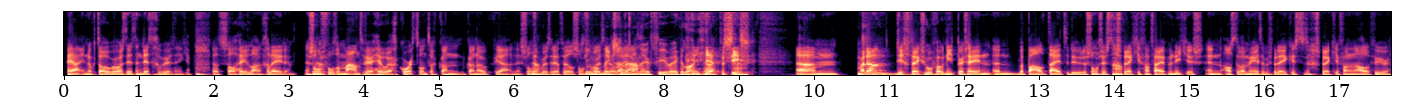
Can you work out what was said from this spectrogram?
Ja, in oktober was dit en dit gebeurd. Dan denk je, pff, dat is al heel lang geleden. En soms Ja. voelt een maand weer heel erg kort. Want er kan, kan ook, ja, soms Ja. gebeurt er heel veel, soms iemand gebeurt er niks heel gedaan weinig. heeft vier weken lang. Ja, precies. Ehm, maar dan, die gesprekken hoeven ook niet per se een, een bepaalde tijd te duren. Soms is het een gesprekje van vijf minuutjes. En als er wat meer te bespreken is, is het een gesprekje van een half uur.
